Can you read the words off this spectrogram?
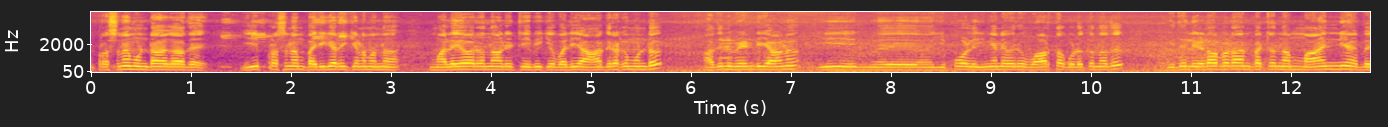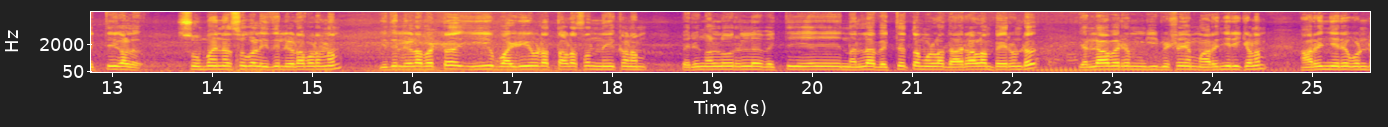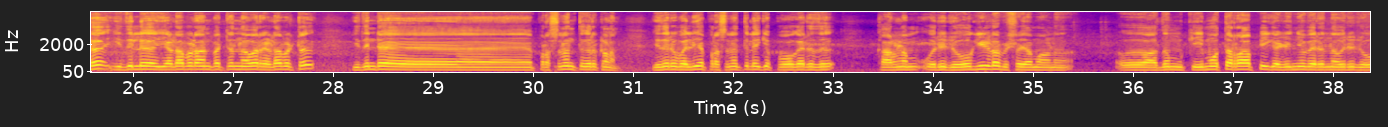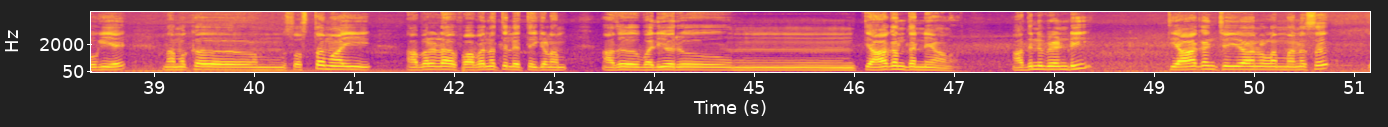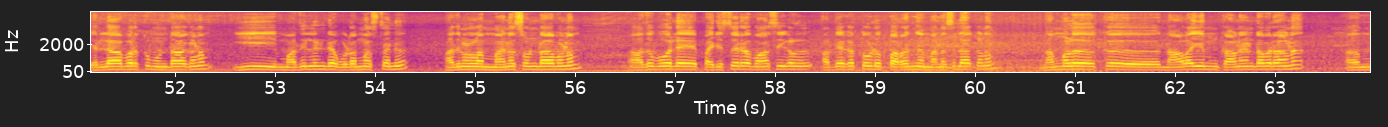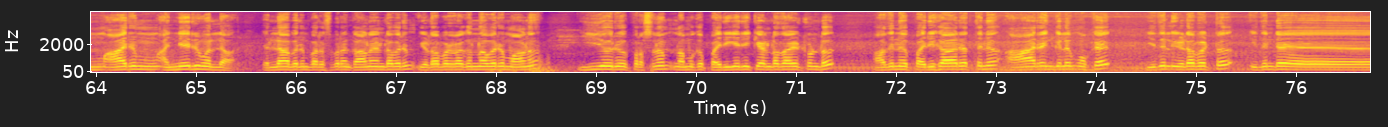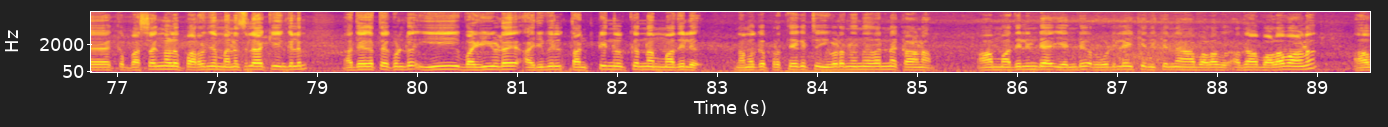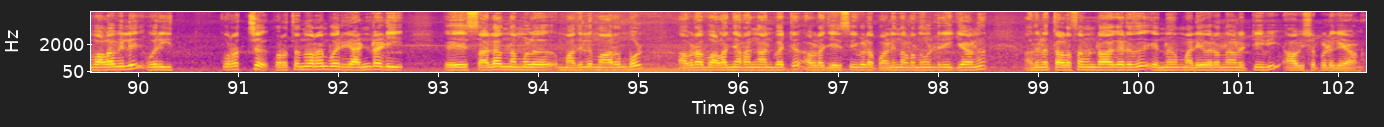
പ്രശ്നമുണ്ടാകാതെ ഈ പ്രശ്നം പരിഹരിക്കണമെന്ന് മലയോര നാട് ടി വിക്ക് വലിയ ആഗ്രഹമുണ്ട്. അതിനുവേണ്ടിയാണ് ഈ ഇപ്പോൾ ഇങ്ങനെ ഒരു വാർത്ത കൊടുക്കുന്നത്. ഇതിൽ ഇടപെടാൻ പറ്റുന്ന മാന്യ വ്യക്തികൾ സുമനസ്സുകൾ ഇതിൽ ഇടപെടണം. ഇതിൽ ഇടപെട്ട് ഈ വഴിയുടെ തടസ്സം നീക്കണം. പെരുങ്ങള്ളൂരിൽ വ്യക്തി നല്ല വ്യക്തിത്വമുള്ള ധാരാളം പേരുണ്ട്. എല്ലാവരും ഈ വിഷയം അറിഞ്ഞിരിക്കണം. അറിഞ്ഞിരുകൊണ്ട് ഇതിൽ ഇടപെടാൻ പറ്റുന്നവർ ഇടപെട്ട് ഇതിന്റെ പ്രശ്നം തീർക്കണം. ഇതൊരു വലിയ പ്രശ്നത്തിലേക്ക് പോകരുത്. കാരണം ഒരു രോഗിയുടെ വിഷയമാണ്. അതും കീമോതെറാപ്പി കഴിഞ്ഞു വരുന്ന ഒരു രോഗിയെ നമുക്ക് സ്വസ്ഥമായി അവരുടെ ഭവനത്തിലെത്തിക്കണം അത് വലിയൊരു ത്യാഗം തന്നെയാണ്. അതിനുവേണ്ടി ത്യാഗം ചെയ്യാനുള്ള മനസ്സ് എല്ലാവർക്കും ഉണ്ടാകണം. ഈ മതിലിന്റെ ഉടമസ്ഥന് അതിനുള്ള മനസ്സുണ്ടാവണം. അതുപോലെ പരിസരവാസികൾ അദ്ദേഹത്തോട് പറഞ്ഞ് മനസ്സിലാക്കണം. നമ്മൾക്ക് നാളെയും കാണേണ്ടവരാണ്. ആരും അന്യരുമല്ല. എല്ലാവരും പരസ്പരം കാണേണ്ടവരും ഇടപഴകുന്നവരുമാണ്. ഈ ഒരു പ്രശ്നം നമുക്ക് പരിഹരിക്കേണ്ടതായിട്ടുണ്ട്. അതിന് പരിഹാരത്തിന് ആരെങ്കിലും ഒക്കെ ഇതിൽ ഇടപെട്ട് ഇതിന്റെ വശങ്ങൾ പറഞ്ഞ് മനസ്സിലാക്കിയെങ്കിലും അദ്ദേഹത്തെ കൊണ്ട് ഈ വഴിയുടെ അരിവിൽ തട്ടി നിൽക്കുന്ന മതിൽ നമുക്ക് പ്രത്യേകിച്ച് ഇവിടെ നിന്ന് തന്നെ കാണാം. ആ മതിലിന്റെ എൻഡ് റോഡിലേക്ക് നിൽക്കുന്ന ആ വളവ് അത് ആ വളവാണ്. ആ വളവിൽ ഒരു കുറച്ച് കുറച്ചെന്ന് പറയുമ്പോൾ ഒരു രണ്ടടി സ്ഥലം നമ്മൾ മതിൽ മാറുമ്പോൾ അവിടെ വളഞ്ഞിറങ്ങാൻ പറ്റും. അവിടെ ജെ സി ബിയുടെ പണി നടന്നുകൊണ്ടിരിക്കുകയാണ്. അതിന് തടസ്സമുണ്ടാകരുത് എന്ന് മലയോര നാട് ടി വി ആവശ്യപ്പെടുകയാണ്.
